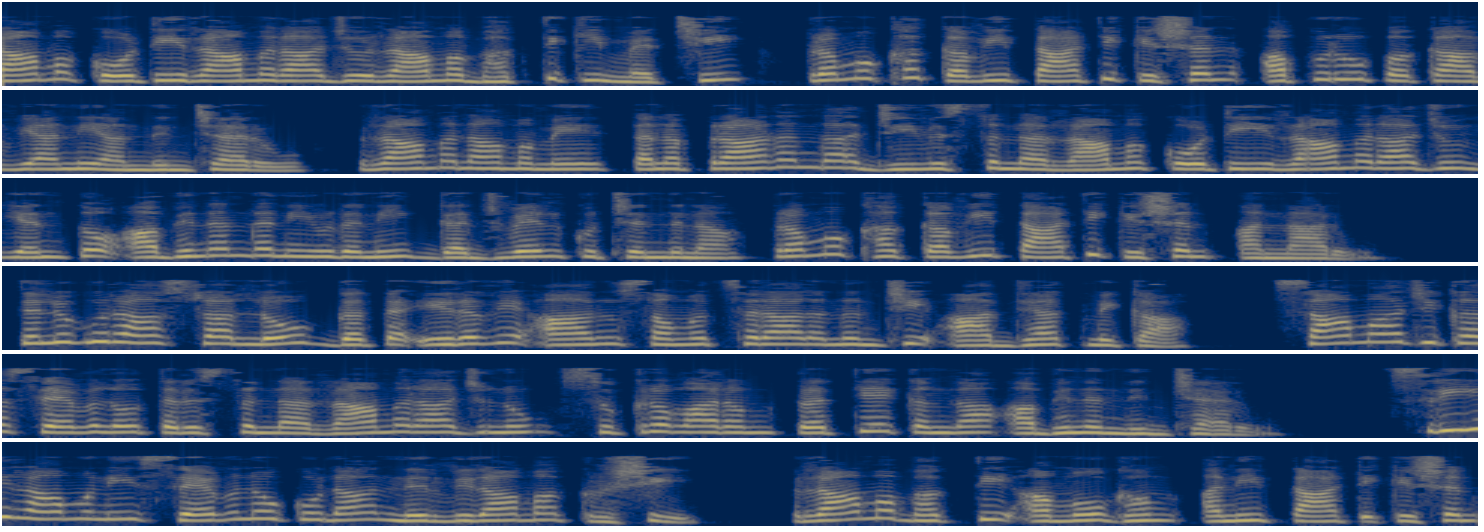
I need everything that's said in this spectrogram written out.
రామకోటి రామరాజు రామభక్తికి మెచ్చి ప్రముఖ కవి తాటి కిషన్ అపురూప కావ్యాన్ని అందించారు. రామనామమే తన ప్రాణంగా జీవిస్తున్న రామకోటి రామరాజు ఎంతో అభినందనీయుడని గజ్వేల్కు చెందిన ప్రముఖ కవి తాటి కిషన్ అన్నారు. తెలుగు రాష్ట్రాల్లో గత ఇరవై ఆరు సంవత్సరాల నుంచి ఆధ్యాత్మిక సామాజిక సేవలో తెరుస్తున్న రామరాజును శుక్రవారం ప్రత్యేకంగా అభినందించారు. శ్రీరాముని సేవలో కూడా నిర్విరామ కృషి రామభక్తి అమోఘం అని తాటి కిషన్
